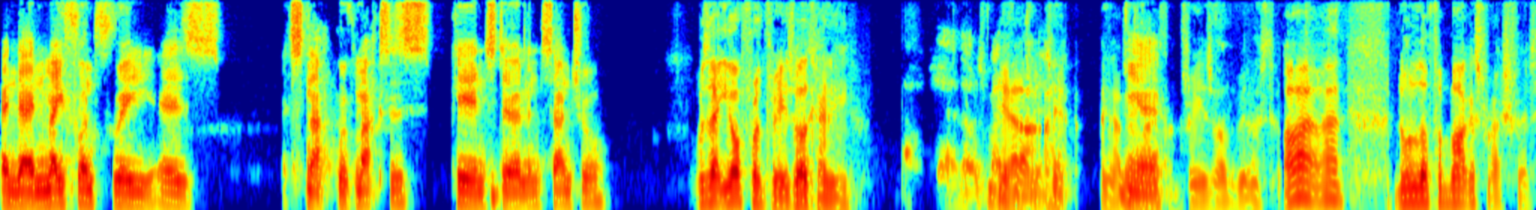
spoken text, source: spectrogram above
And then my front three is a snap with Max's, Kane, Sterling, Sancho. Was that your front three as well, Kenny? Yeah, that was my yeah, I, front I three. think I think that's my Yeah. front three as well. To be honest. Oh, I had no love for Marcus Rashford.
